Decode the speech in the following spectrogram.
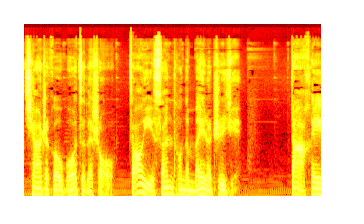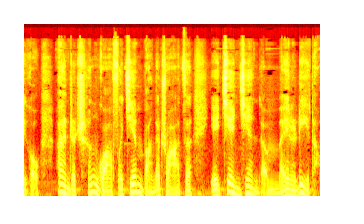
掐着狗脖子的手早已酸痛的没了知觉，大黑狗按着陈寡妇肩膀的爪子也渐渐的没了力道。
